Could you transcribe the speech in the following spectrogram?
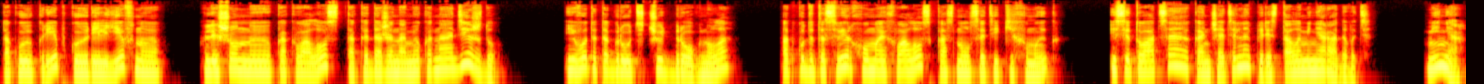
такую крепкую, рельефную, лишённую как волос, так и даже намека на одежду. И вот эта грудь чуть дрогнула, откуда-то сверху моих волос коснулся тихий хмык, и ситуация окончательно перестала меня радовать. Меня.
